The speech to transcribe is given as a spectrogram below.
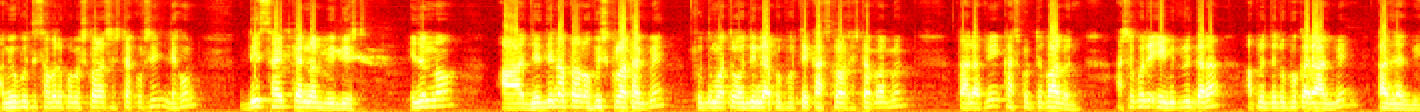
আমি উপস্থিত সার্ভারে প্রবেশ করার চেষ্টা করছি। দেখুন this site can not be দিস্ট এই জন্য আর যেদিন আপনার অফিস খোলা থাকবে, শুধুমাত্র ওই দিনে আপনি প্রত্যেক কাজ করার চেষ্টা করবেন, তাহলে আপনি কাজ করতে পারবেন। আশা করি এই ভিডিওটির দ্বারা আপনাদের উপকারে আসবে, কাজে আসবে।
